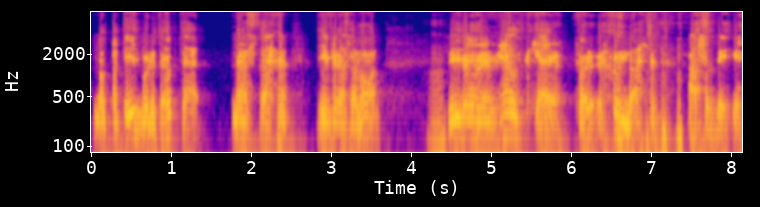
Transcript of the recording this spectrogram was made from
något parti borde ta upp det här nästa, inför nästa val. Vi behöver en healthcare för hundar. alltså det är,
